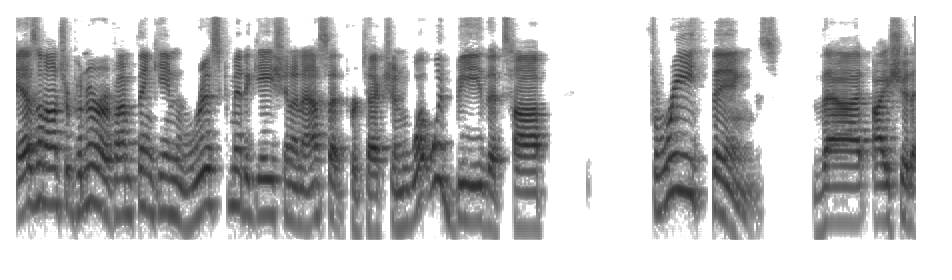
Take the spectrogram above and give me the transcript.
as an entrepreneur if i'm thinking risk mitigation and asset protection what would be the top three things that i should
